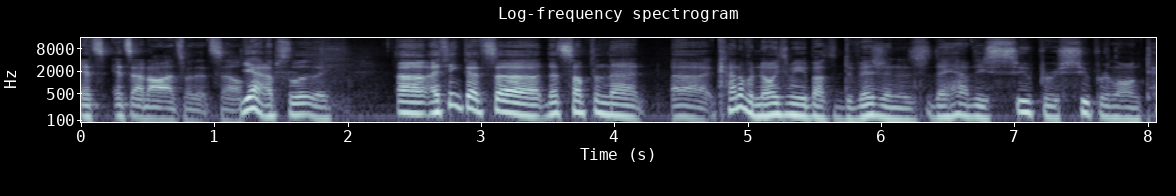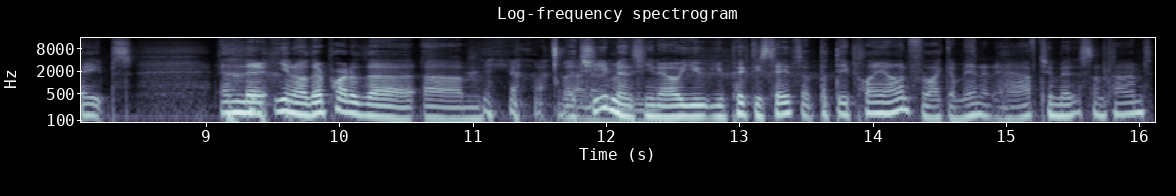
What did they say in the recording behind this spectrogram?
it's it's at odds with itself. Yeah, absolutely. Uh, I think that's uh, that's something that uh, kind of annoys me about the division is they have these super super long tapes, and they you know they're part of the um, achievements. You know, you you pick these tapes up, but they play on for like a minute and a half, two minutes sometimes.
